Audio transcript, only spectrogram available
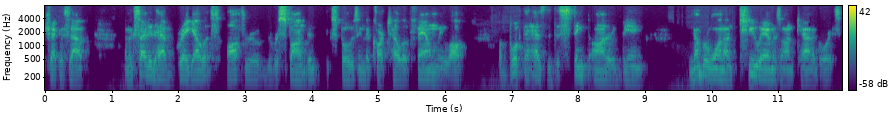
Check us out. I'm excited to have Greg Ellis, author of The Respondent Exposing the Cartel of Family Law, a book that has the distinct honor of being number one on two Amazon categories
